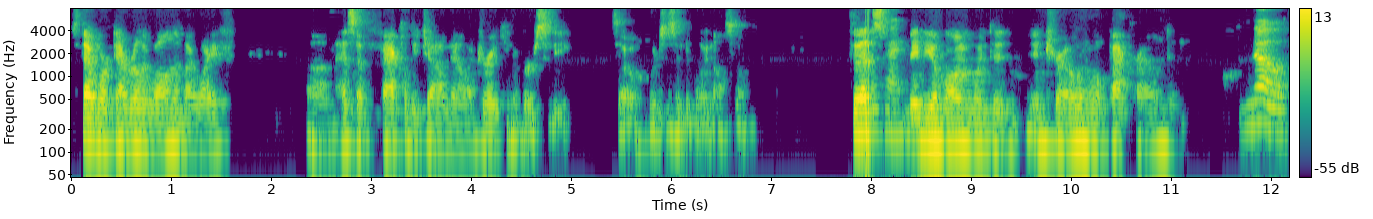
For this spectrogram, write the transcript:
so that worked out really well. And then my wife um, has a faculty job now at Drake University, so which is in Des Moines also. So that's okay. maybe a long-winded intro and a little background. And, no,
